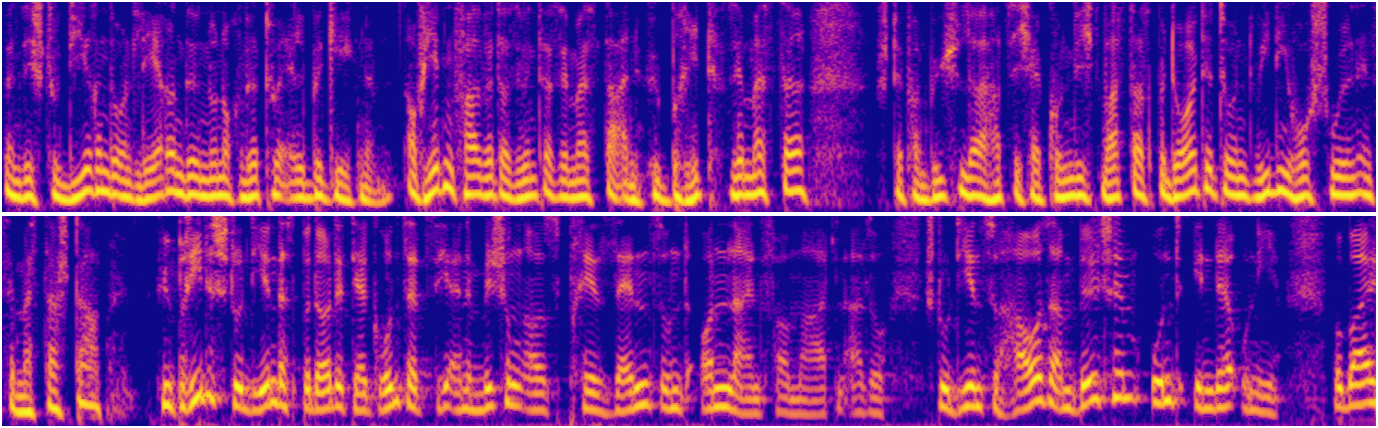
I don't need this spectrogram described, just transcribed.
wenn sich Studierende und Lehrende nur noch virtuell begegnen. Auf jeden Fall wird das Wintersemester ein Hybridsemester. Stefan Bücheler hat sich erkundigt, was das bedeutet und wie die Hochschulen ins Semester starten. Hybrides Studieren, das bedeutet ja grundsätzlich eine Mischung aus Präsenz- und Online-Formaten, also Studieren zu Hause am Bildschirm und in der Uni. Wobei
